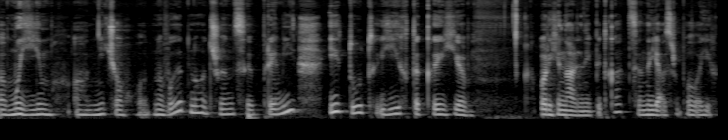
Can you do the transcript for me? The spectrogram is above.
е, моїм е, нічого не видно, джинси прямі, і тут їх такий. Оригінальний підкат, це не я зробила їх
